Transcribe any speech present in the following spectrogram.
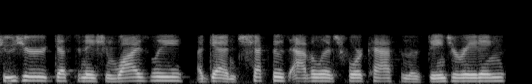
choose your destination wisely. Again, check those avalanche forecasts and those danger ratings.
